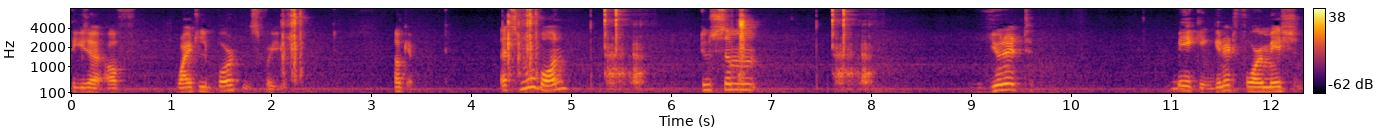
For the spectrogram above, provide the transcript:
these are of vital importance for you. Okay, let's move on to some unit making, unit formation.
